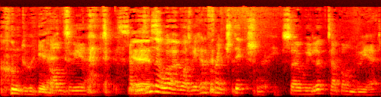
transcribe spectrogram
Andouillette. Andouillette. Yes, and we didn't know what that was. We had a French dictionary, so we looked up andouillette,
